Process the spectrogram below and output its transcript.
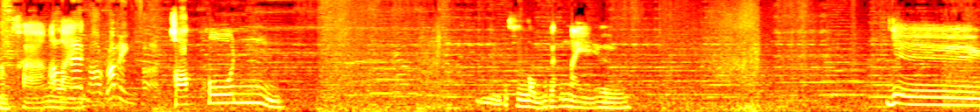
อ้าวค้างอะไร Our men are running, sir. ขอบคุณอืม ถล่มไปข้างในเออยิง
